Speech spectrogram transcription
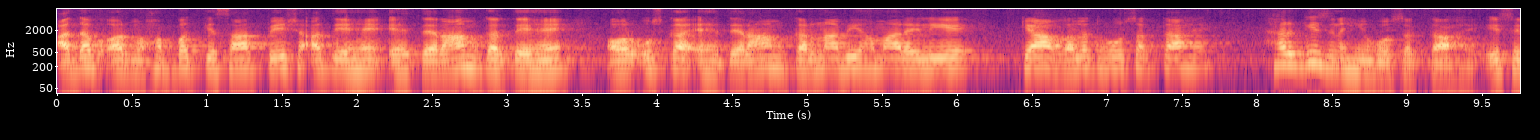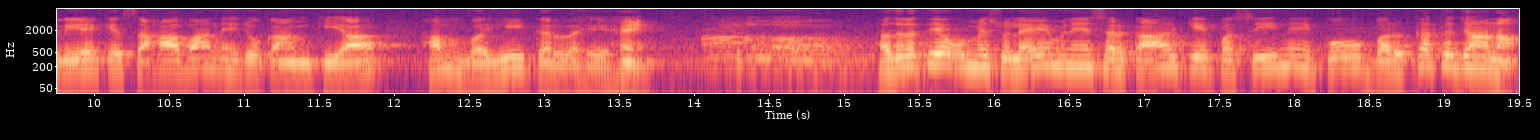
अदब और मोहब्बत के साथ पेश आते हैं, एहतराम करते हैं और उसका एहतराम करना भी हमारे लिए क्या गलत हो सकता है? हरगिज़ नहीं हो सकता है। इसलिए कि सहाबा ने जो काम किया, हम वही कर रहे हैं। हज़रत उम सुलेम ने सरकार के पसीने को बरकत जाना,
